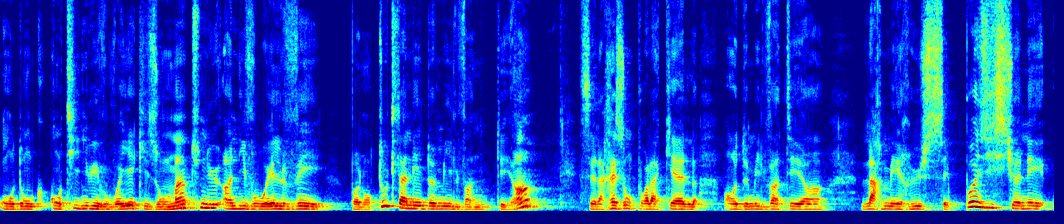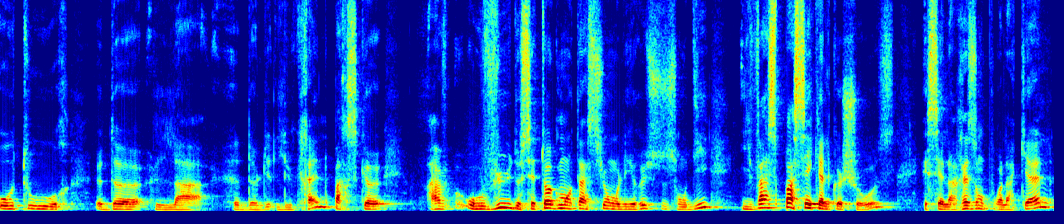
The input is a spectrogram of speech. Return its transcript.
ont donc continué. Vous voyez qu'ils ont maintenu un niveau élevé pendant toute l'année 2021. C'est la raison pour laquelle, en 2021, l'armée russe s'est positionnée autour de l'Ukraine, parce que au vu de cette augmentation, les Russes se sont dit, il va se passer quelque chose, et c'est la raison pour laquelle,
